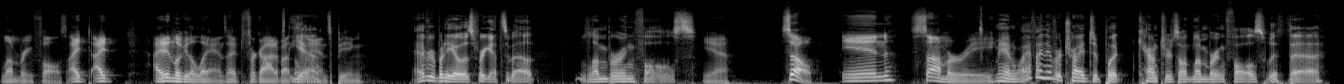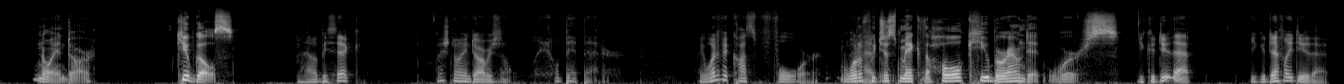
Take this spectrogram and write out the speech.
Lumbering Falls. I, I, I didn't look at the lands. I forgot about the Yeah. lands being Everybody always forgets about Lumbering Falls. Yeah. So, in summary, Man, why have I never tried to put counters on Lumbering Falls with uh, Noyan Dar? Cube goals. that would be sick. I wish knowing Darby was a little bit better. Like, what if it costs four? What if we just make the whole cube around it worse? You could do that. You could definitely do that.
